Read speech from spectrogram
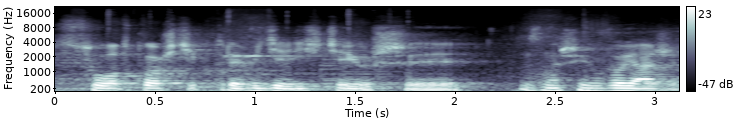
słodkości, które widzieliście już y, z naszych wojaży.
